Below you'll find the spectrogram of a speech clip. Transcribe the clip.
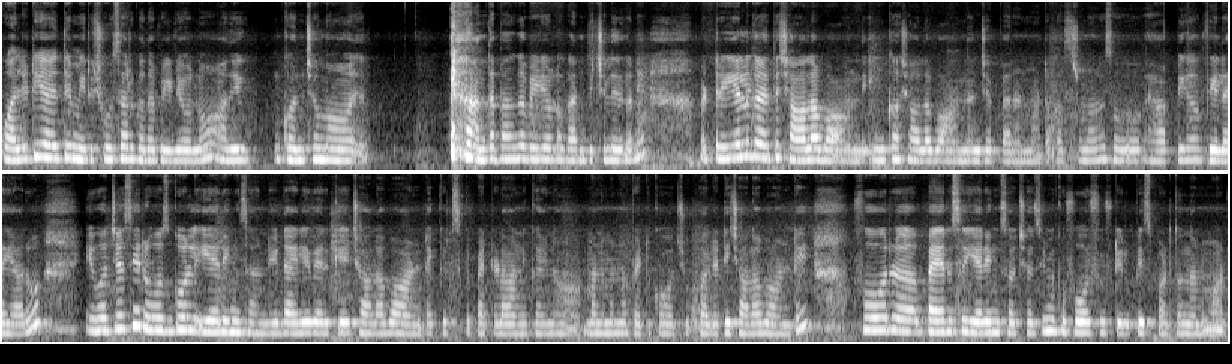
క్వాలిటీ అయితే మీరు చూసారు కదా వీడియోలో. అది కొంచెం అంత బాగా వీడియోలో కనిపించలేదు కానీ బట్ రియల్గా అయితే చాలా బాగుంది. ఇంకా చాలా బాగుందని చెప్పారనమాట కస్టమర్. సో హ్యాపీగా ఫీల్ అయ్యారు. ఇవి వచ్చేసి రోజ్ గోల్డ్ ఇయర్ రింగ్స్ అండి. డైలీ వేర్కి చాలా బాగుంటాయి. కిడ్స్కి పెట్టడానికైనా మనమన్నా పెట్టుకోవచ్చు. క్వాలిటీ చాలా బాగుంటాయి. ఫోర్ uh, పేర్స్ ఇయర్ రింగ్స్ వచ్చేసి మీకు ఫోర్ ఫిఫ్టీ రూపీస్ పడుతుందన్నమాట.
